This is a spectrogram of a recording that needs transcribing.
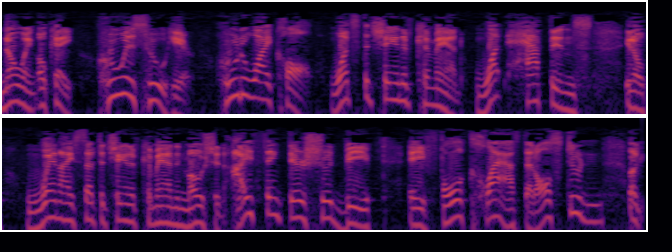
knowing, okay, who is who here? Who do I call? What's the chain of command? What happens, you know, when I set the chain of command in motion? I think there should be a full class that all student look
